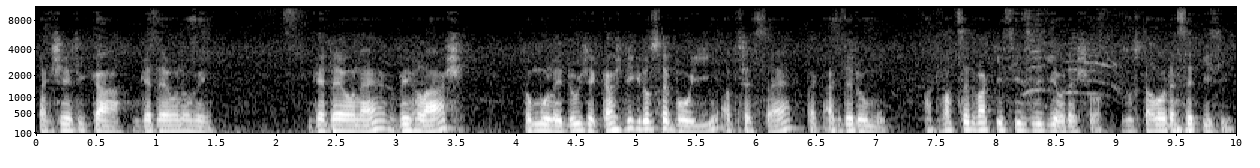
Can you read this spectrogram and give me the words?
Takže říká Gedeonovi, Gedeone, vyhláš tomu lidu, že každý, kdo se bojí a třese, tak ať jde domů. A 22 tisíc lidí odešlo. Zůstalo 10 tisíc.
